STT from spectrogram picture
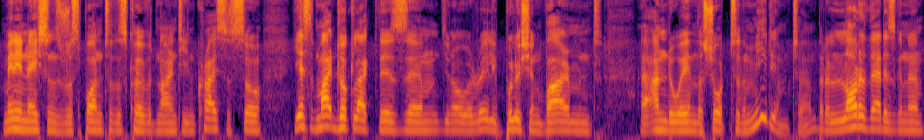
many nations respond to this COVID nineteen crisis. So, yes, it might look like there's, um, you know, a really bullish environment uh, underway in the short to the medium term. But a lot of that is going to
